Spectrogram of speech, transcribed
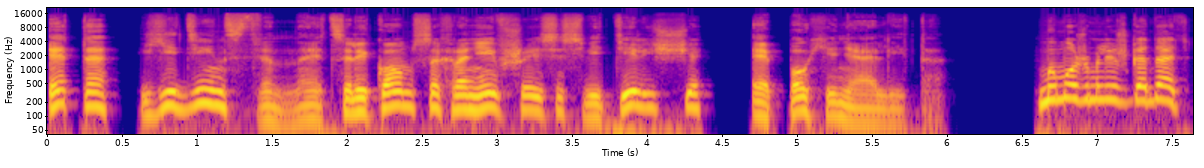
Это единственное целиком сохранившееся святилище эпохи неолита. Мы можем лишь гадать,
